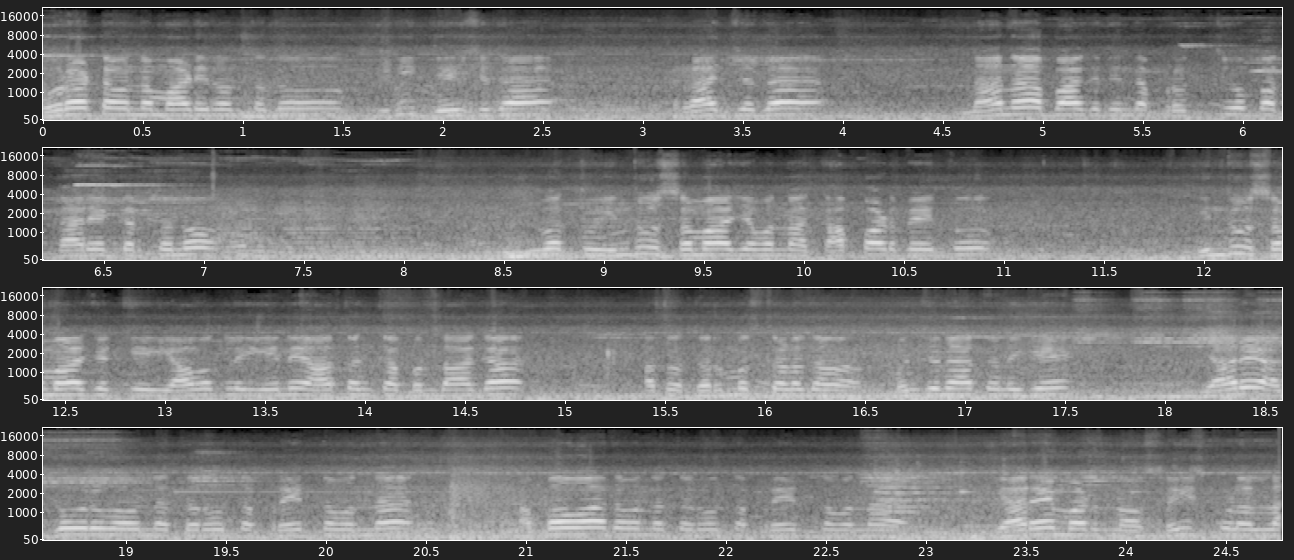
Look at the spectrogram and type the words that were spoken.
ಹೋರಾಟವನ್ನು ಮಾಡಿರುವಂಥದ್ದು ಇಡೀ ದೇಶದ, ರಾಜ್ಯದ ನಾನಾ ಭಾಗದಿಂದ ಪ್ರತಿಯೊಬ್ಬ ಕಾರ್ಯಕರ್ತನು ಇವತ್ತು ಹಿಂದೂ ಸಮಾಜವನ್ನು ಕಾಪಾಡಬೇಕು. ಹಿಂದೂ ಸಮಾಜಕ್ಕೆ ಯಾವಾಗಲೂ ಏನೇ ಆತಂಕ ಬಂದಾಗ ಅಥವಾ ಧರ್ಮಸ್ಥಳದ ಮಂಜುನಾಥನಿಗೆ ಯಾರೇ ಅಗೌರವವನ್ನು ತರುವಂಥ ಪ್ರಯತ್ನವನ್ನು, ಅಪವಾದವನ್ನು ತರುವಂಥ ಪ್ರಯತ್ನವನ್ನು ಯಾರೇ ಮಾಡಿದ್ರು ನಾವು ಸಹಿಸ್ಕೊಳ್ಳಲ್ಲ.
